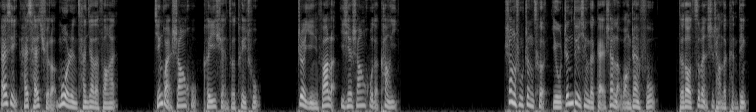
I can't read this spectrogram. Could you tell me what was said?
IC 还采取了默认参加的方案，尽管商户可以选择退出，这引发了一些商户的抗议。上述政策有针对性地改善了网站服务。得到资本市场的肯定。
